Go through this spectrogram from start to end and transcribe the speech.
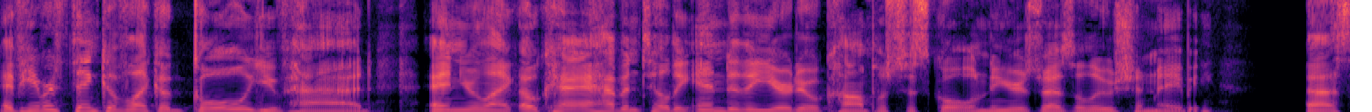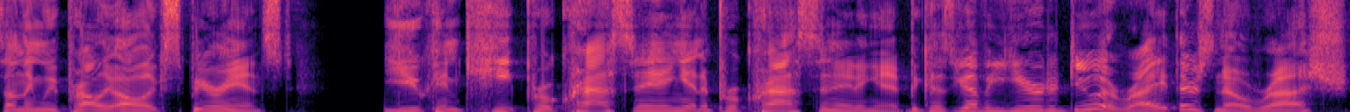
If you ever think of like a goal you've had and you're like, okay, I have until the end of the year to accomplish this goal, New Year's resolution, maybe, uh, something we probably all experienced you can keep procrastinating it and procrastinating it because you have a year to do it, right? There's no rush.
